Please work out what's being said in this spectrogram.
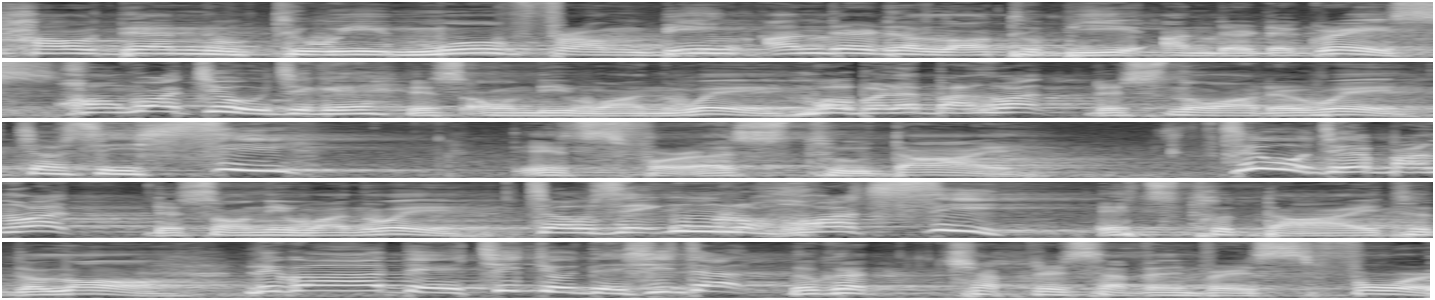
how then do we move from being under the law to be under the grace? There's only one way. There's no other way. It's for us to die. There's only one way. It's to die to the law. Look at chapter 7, verse 4.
